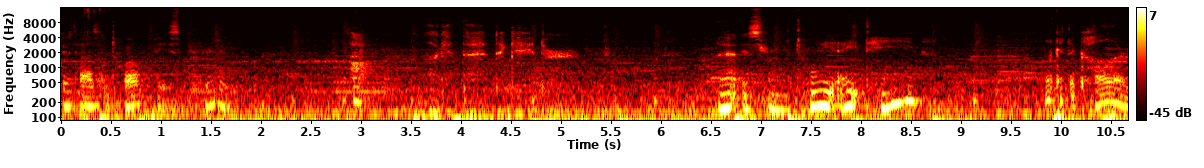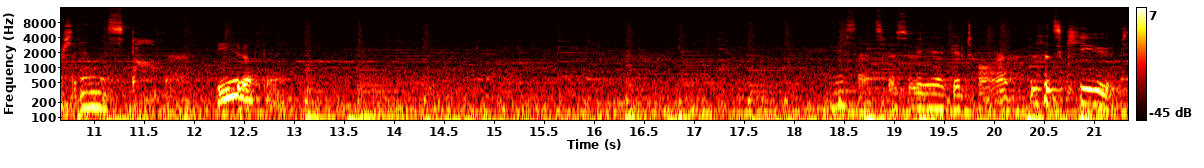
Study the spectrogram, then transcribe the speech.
2012 piece, pretty. Oh, look at that decanter. That is from 2018. Look at the colors in the stopper. Beautiful. I guess that's supposed to be a guitar. That's cute.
